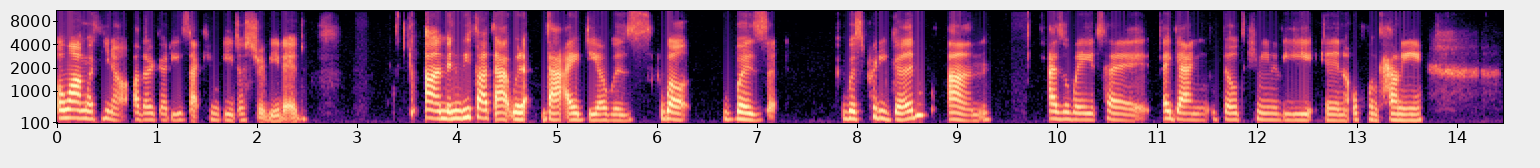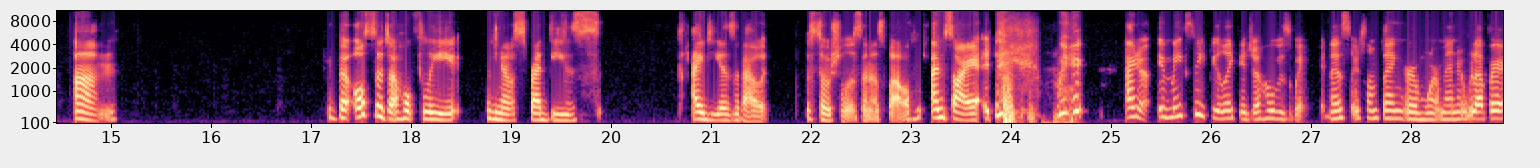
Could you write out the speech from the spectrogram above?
along with, you know, other goodies that can be distributed. Um, and we thought that would that idea was well was was pretty good um, as a way to again build community in Oakland County. Um, but also to hopefully you know spread these ideas about socialism as well. I'm sorry. I know it makes me feel like a jehovah's witness or something or a mormon or whatever.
